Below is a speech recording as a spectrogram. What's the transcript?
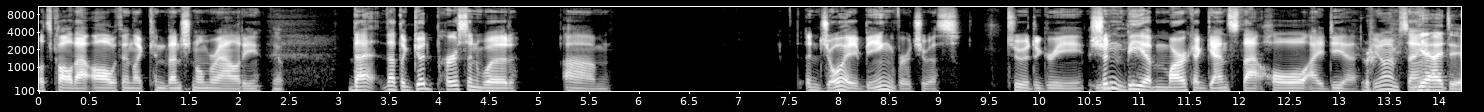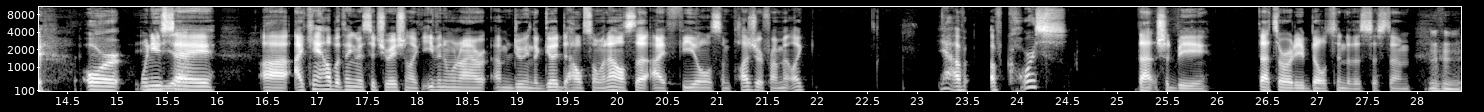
let's call that all within like conventional morality. Yep. That that the good person would um enjoy being virtuous to a degree shouldn't be a mark against that whole idea. Do you know what I'm saying? Yeah, I do. Or when you Yeah. say, uh, I can't help but think of a situation like even when I, I'm doing the good to help someone else, that I feel some pleasure from it. Like, yeah, of, of course that should be, that's already built into the system. hmm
